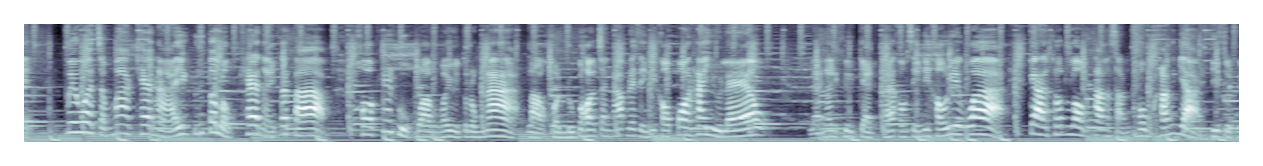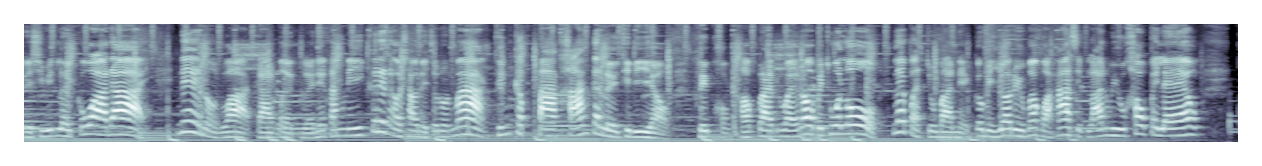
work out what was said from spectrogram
ไม่ว่าจะมากแค่ไหนหรือตลกแค่ไหนก็ตาม พอแค่ถูกวางไว้อยู่ตรงหน้า เหล่าคนดูก็พร้อมจะงับในสิ่งที่เขาป้อนให้อยู่แล้ว และนั่นคือแก่นแท้ของสิ่งที่เขาเรียกว่า การทดลองทางสังคมครั้งใหญ่ที่สุดในชีวิตเลยก็ว่าได้ แน่นอนว่าการเปิดเผยในครั้งนี้ก็เล่นเอาชาวเน็ตจำนวนมาก ถึงกับตาค้างกันเลยทีเดียว คลิปของเขากลายเป็นไวรัลไปทั่วโลก และปัจจุบันเนี่ยก็มียอดวิวมากกว่า 50 ล้านวิวเข้าไปแล้ว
